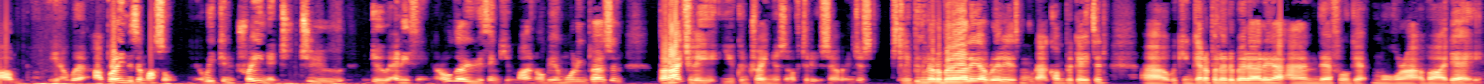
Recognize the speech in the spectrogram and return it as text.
our you know our brain is a muscle. We can train it to do anything. And although you think you might not be a morning person, but actually you can train yourself to do so. And just sleeping a little bit earlier really isn't that complicated. Uh, we can get up a little bit earlier and therefore get more out of our day.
